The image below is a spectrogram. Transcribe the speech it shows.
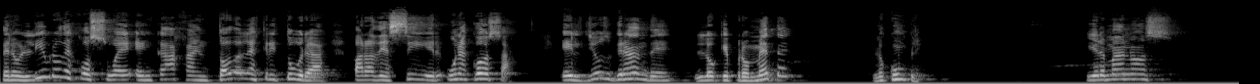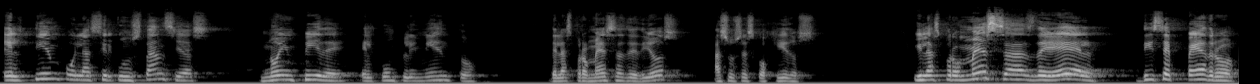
Pero el libro de Josué encaja en toda la escritura para decir una cosa. El Dios grande lo que promete, lo cumple. Y hermanos, el tiempo y las circunstancias no impide el cumplimiento de las promesas de Dios a sus escogidos. Y las promesas de Él, dice Pedro,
